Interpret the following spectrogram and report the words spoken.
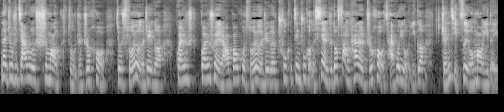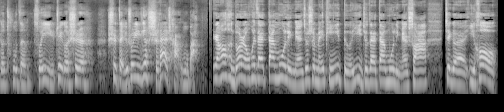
那就是加入了世贸组织之后，就所有的这个关关税，然后包括所有的这个出进出口的限制都放开了之后，才会有一个整体自由贸易的一个突增，所以这个是是等于说一个时代的产物吧。然后很多人会在弹幕里面，就是梅平一得意就在弹幕里面刷这个以后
